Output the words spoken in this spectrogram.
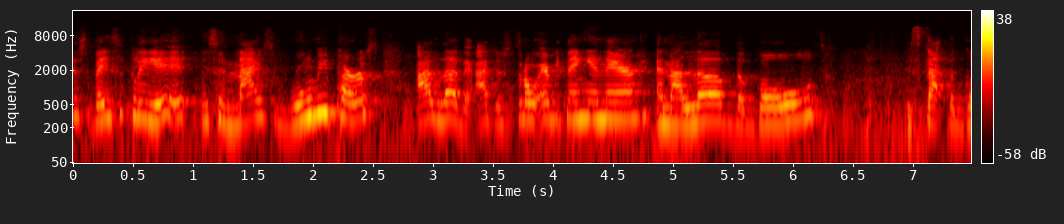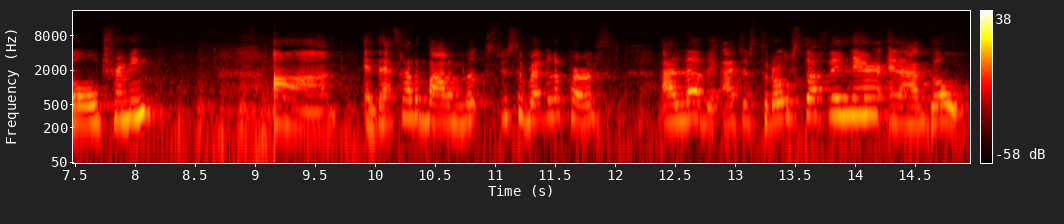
just basically it. It's a nice roomy purse. I love it. I just throw everything in there and i love the gold. It's got the gold trimming. Um and that's how the bottom looks just a regular purse. I love it. I just throw stuff in there and i go.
